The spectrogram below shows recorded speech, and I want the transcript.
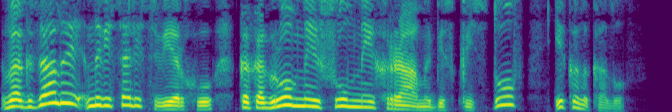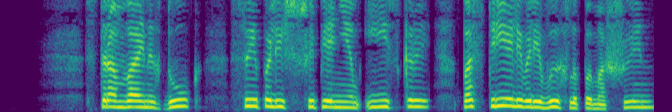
Вокзалы нависали сверху, как огромные шумные храмы без крестов и колоколов. С трамвайных дуг сыпались шипением искры, постреливали выхлопы машин.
